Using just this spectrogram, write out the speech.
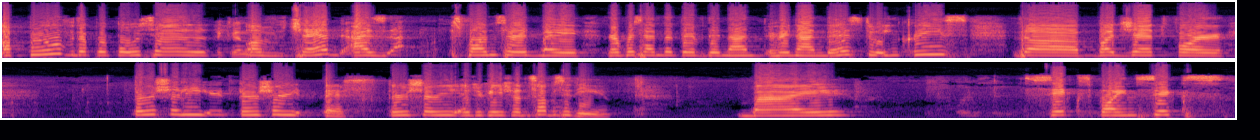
approve the proposal of CHED as sponsored by Representative Denan- Hernandez to increase the budget for tertiary, tertiary test, tertiary education subsidy by 6.6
